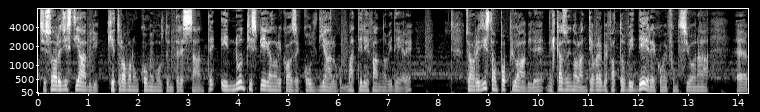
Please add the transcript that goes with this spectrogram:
ci sono registi abili che trovano un come molto interessante e non ti spiegano le cose col dialogo, ma te le fanno vedere. Cioè, un regista un po' più abile, nel caso di Nolan, ti avrebbe fatto vedere come funziona eh,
